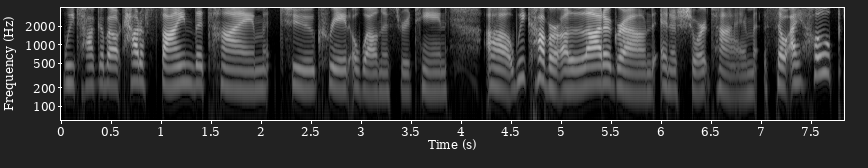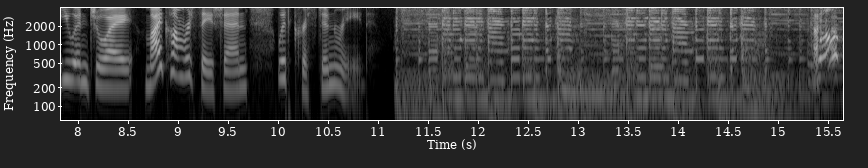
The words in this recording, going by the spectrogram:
we talk about how to find the time to create a wellness routine. Uh, we cover a lot of ground in a short time. So I hope you enjoy my conversation with Kristen Reed. Welcome.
